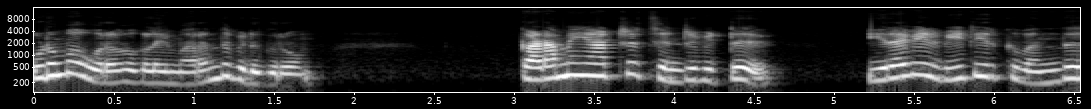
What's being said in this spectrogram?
குடும்ப உறவுகளை மறந்து விடுகிறோம். கடமையாற்ற சென்றுவிட்டு இரவில் வீட்டிற்கு வந்து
